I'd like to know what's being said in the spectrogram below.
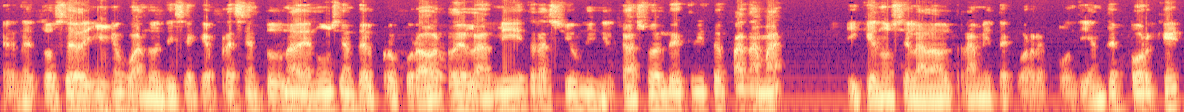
Ernesto Cedeño cuando él dice que presentó una denuncia ante el procurador de la administración en el caso del distrito de Panamá y que no se le ha dado el trámite correspondiente porque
